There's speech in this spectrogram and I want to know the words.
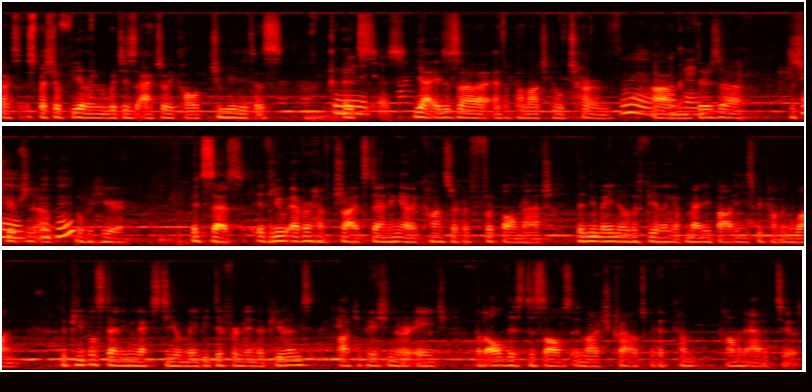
a special feeling, which is actually called communitas. Communities. Yeah, it is an anthropological term. um, okay. There's a description of, over here. It says, if you ever have tried standing at a concert or football match, then you may know the feeling of many bodies becoming one. The people standing next to you may be different in appearance, occupation, or age, but all this dissolves in large crowds with a com- common attitude.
